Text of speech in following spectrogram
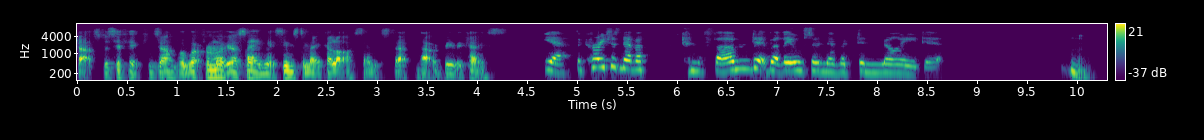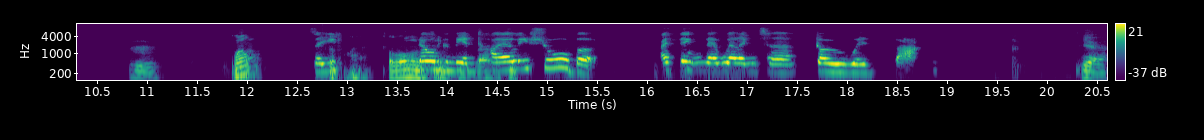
that specific example, but from what you're saying, it seems to make a lot of sense that that would be the case. Yeah, the creators never confirmed it, but they also never denied it. Hmm. Hmm. Well, So you, just like a lot of no one can be in gravity. entirely sure, but I think they're willing to go with that. Yeah.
